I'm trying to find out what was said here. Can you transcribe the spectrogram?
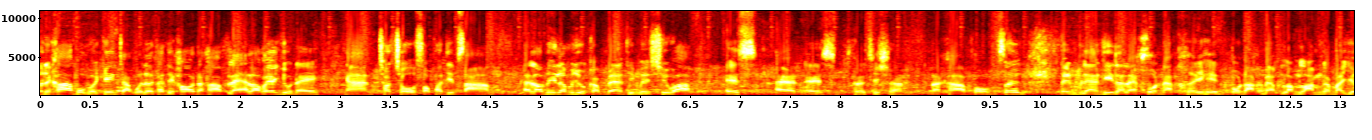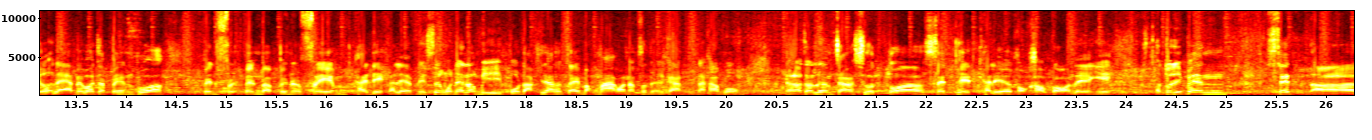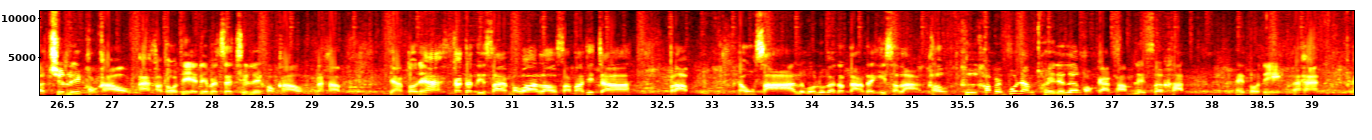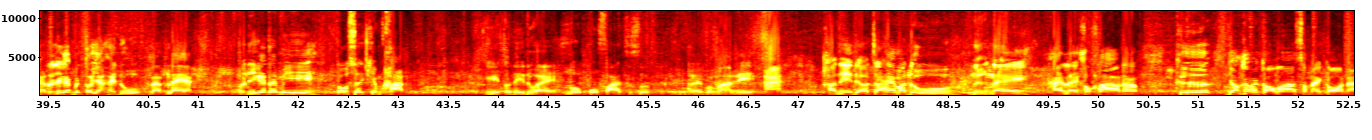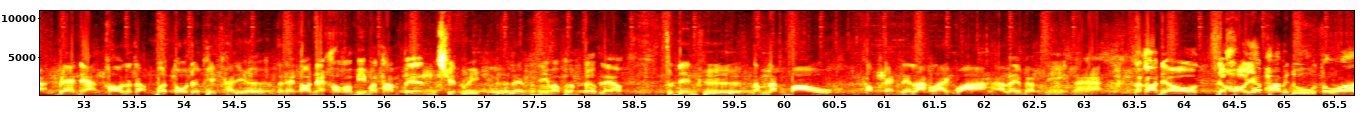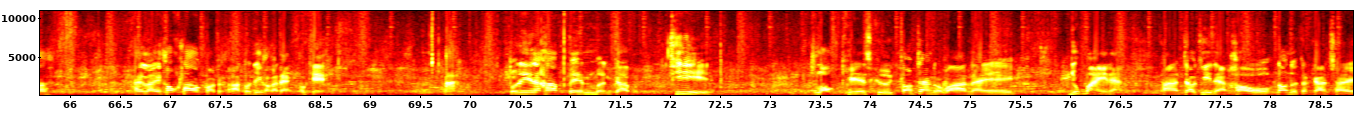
วัสดีครับผมไวกิ้งจากเวเลอร์ทัติคอลนะครับ และเราก็ยังอยู่ในงานช็อตโชว์ 2023 และรอบนี้เรามาอยู่กับแบรนด์ที่มีชื่อว่า S S Precision นะครับผมซึ่งเป็นแบรนด์ที่หลายๆคนนะเคยเห็นโปรดักต์แบบล้ำๆกันมาเยอะแล้วไม่ว่าจะเป็นพวกเป็นเฟรเป็นแบบเป็นเหมือนเฟรมไทเด็กอะไรแบบนี้ซึ่งวันนี้เรามีโปรดักต์ที่น่าสนใจมากๆมานำเสนอกันนะครับผมเดี๋ยวเราจะเริ่มจากชุดตัวเซตเพจแคริเออร์ของเขาก่อนเลยอย่างนี้ ตัวนี้เป็น เซตชุดลิสของเขาอะขอโทษทีอันนี้เป็นเซตชุดลิสของเขานะครับอย่างตัวเนี้ยก็จะดีไซน์มาว่าเราสามารถที่จะปรับองศาหรือว่ารูปแบบต่างๆ ได้อิสระเขาคือเขาเป็นผู้นำเทรนด์ในเรื่องของการทำเลเซอร์คัตในตัวนี้นะฮะแต่ตัวนี้ก็เป็นตัวอย่างให้ดูแบบแรก ตัวนี้ก็จะมีตัวเส้นเข็มขัดนี่ตัวนี้ด้วยโลโปรไฟล์สุดๆอะไรประมาณนี้อะ คราวนี้เดี๋ยวจะให้มาดูหนึ่งในไฮไลท์คร่าวๆนะครับ คือย้อนกลับไปก่อนว่าสมัยก่อนอะแบรนด์เนี้ยเขาจะเปิดตัวด้วยเพจ Carrier แต่ในตอนนี้เขาก็มีมาทำเป็นชิดวิกหรืออะไรพวกนี้มาเพิ่มเติมแล้ว จุดเด่นคือน้ำหนักเบาปรับแต่งได้หลากหลายกว่าอะไรแบบนี้นะฮะแล้วก็เดี๋ยวเดี๋ยวขออนุญาตพาไปดูตัวไฮไลท์คร่าวๆก่อนอะตัวนี้ก่อนก็ได้โอเคอะตัวนี้นะครับเป็นเหมือนกับที่ล็อกเคสคือต้องแจ้งก่อนว่าในยุคใหม่เนี่ย ทางเจ้าที่เนี่ยเขานอกเหนือจากการใช้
